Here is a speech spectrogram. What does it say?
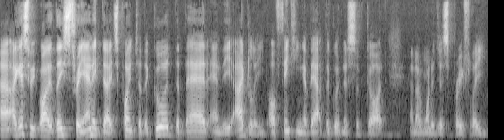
Uh, I guess we, well, these three anecdotes point to the good, the bad, and the ugly of thinking about the goodness of God. And I want to just briefly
